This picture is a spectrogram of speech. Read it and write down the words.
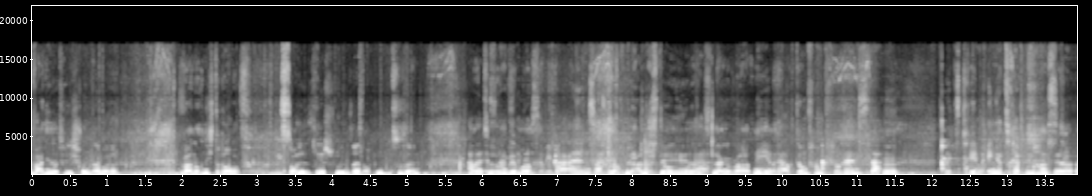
Wir waren hier natürlich schon, aber wir waren noch nicht drauf. Es soll sehr schön sein, auch oben zu sein, Aber meinte ist irgendwer mal. so wie bei allen Sachen auch Mit wie Anstellen oder, und lange warten. nee, oder auch Dom von Florenz, da so extrem enge Treppen hast. Ja.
